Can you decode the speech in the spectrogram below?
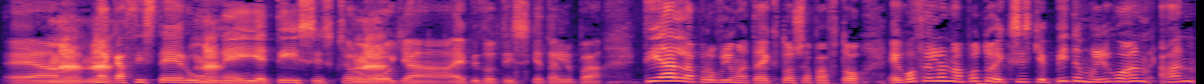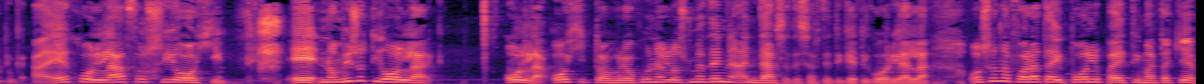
ε, Ναι, ναι. να καθυστερούν Ναι. οι αιτήσεις Ναι. εγώ, για επιδοτήσεις κτλ. Τι άλλα προβλήματα εκτός από αυτό; Εγώ θέλω να πω το εξής και πείτε μου λίγο αν, αν έχω λάθος ή όχι. Ε, νομίζω ότι όλα όλα, όχι το αγριοκούνελο με δεν εντάσσεται σε αυτή την κατηγορία, αλλά όσον αφορά τα υπόλοιπα αιτήματα και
